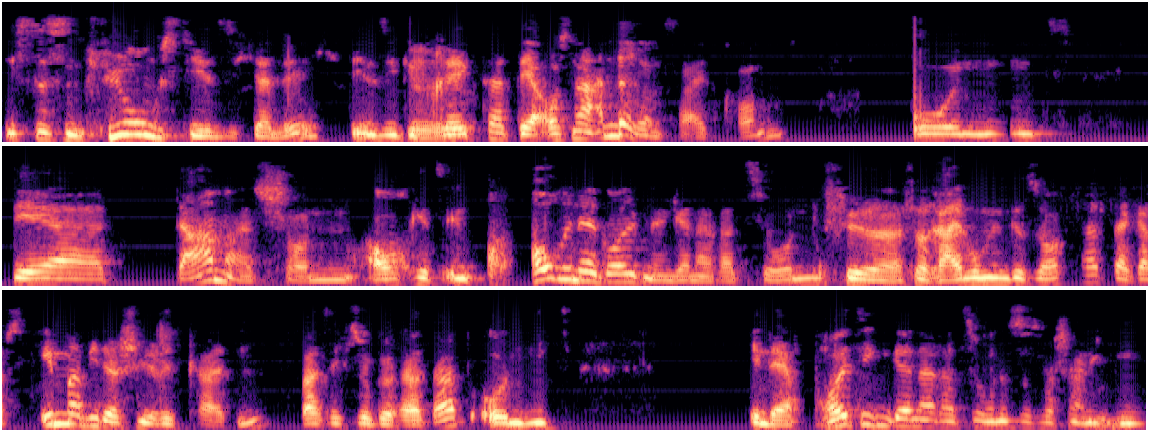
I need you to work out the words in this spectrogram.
ist es ein Führungsstil sicherlich, den sie geprägt hat, der aus einer anderen Zeit kommt und der damals schon auch jetzt in, auch in der goldenen Generation für, für Reibungen gesorgt hat. Da gab es immer wieder Schwierigkeiten, was ich so gehört habe und in der heutigen Generation ist es wahrscheinlich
